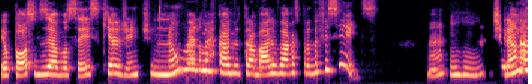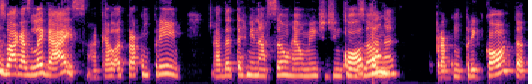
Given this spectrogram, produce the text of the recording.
eu posso dizer a vocês que a gente não vê no mercado de trabalho vagas para deficientes. Né? Uhum. Tirando as vagas legais, aquela para cumprir a determinação realmente de inclusão, né? para cumprir cota,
